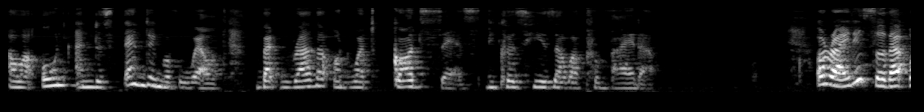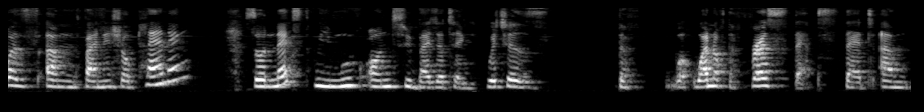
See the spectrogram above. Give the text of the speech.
our own understanding of wealth but rather on what god says because he is our provider alrighty so that was um, financial planning so next we move on to budgeting which is the one of the first steps that um,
